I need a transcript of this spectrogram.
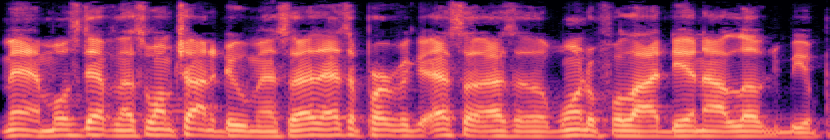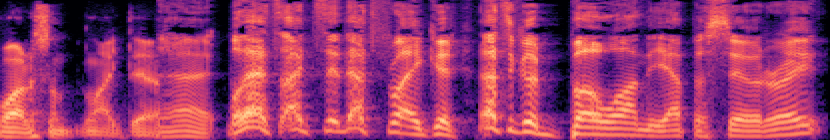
Man most definitely that's what i'm trying to do man so that, that's a perfect that's a, that's a wonderful idea and i'd love to be a part of something like that All right. Well, that's I'd say that's probably good. That's a good bow on the episode, right?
